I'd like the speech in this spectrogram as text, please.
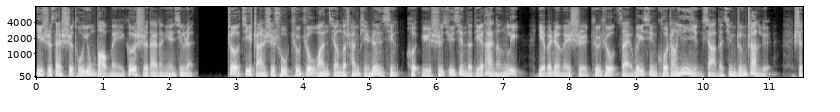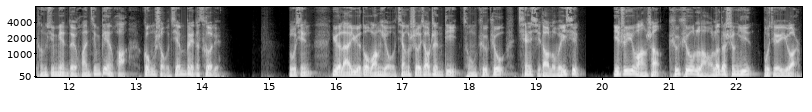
一直在试图拥抱每个时代的年轻人。这既展示出 QQ 顽强的产品韧性和与时俱进的迭代能力，也被认为是 QQ 在微信扩张阴影下的竞争战略，是腾讯面对环境变化攻守兼备的策略。如今，越来越多网友将社交阵地从 QQ 迁徙到了微信，以至于网上 QQ 老了的声音不绝于耳。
